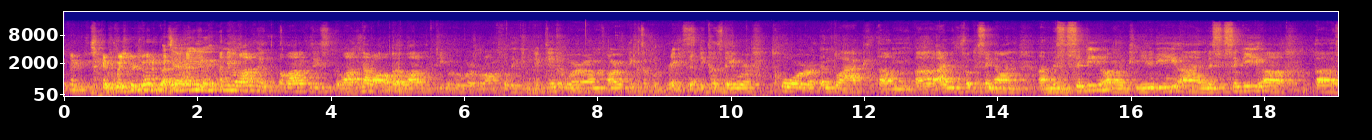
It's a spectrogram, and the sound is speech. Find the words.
and you can say what you're doing about it. Yeah, I mean, I mean, a lot of the, a lot of these, a lot, not all, but a lot of the people who were wrongfully convicted were, um, are because of race, Yeah. because they were poor and black. Um, uh, I'm focusing on uh, Mississippi, on a community uh, in Mississippi. Uh, uh,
